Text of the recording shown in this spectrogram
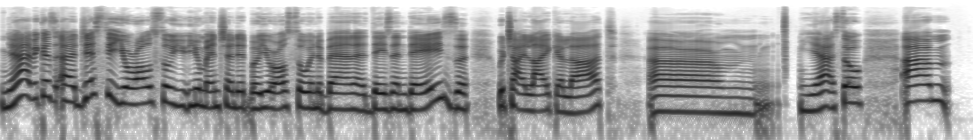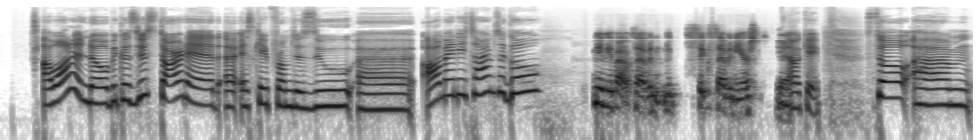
Yeah, because uh, Jesse, you're also you, you, mentioned it, but you're also in a band uh, Days N' Daze, which I like a lot. Um, yeah, so um, I want to know because you started uh, Escape from the Zoo uh, how many times ago? maybe about seven, six, seven years. Yeah. Okay. So, um,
